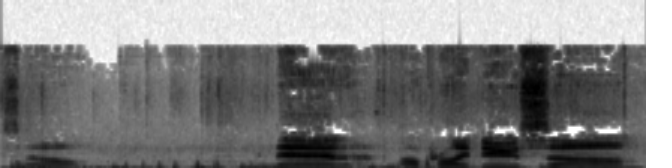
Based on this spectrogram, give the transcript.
So, and then I'll probably do some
